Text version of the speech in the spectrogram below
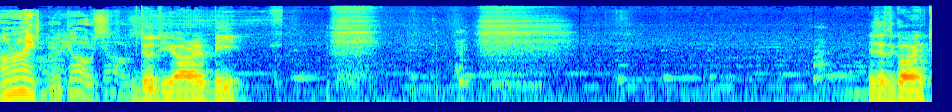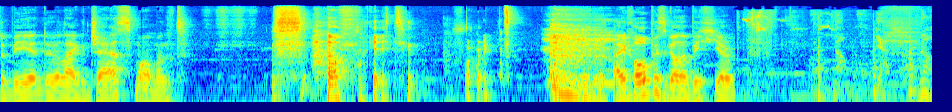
All right, here goes. Dude, you are a bee. Is it going to be a do you like jazz moment? I'm waiting for it. I hope it's gonna be here. No. Yes. No.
